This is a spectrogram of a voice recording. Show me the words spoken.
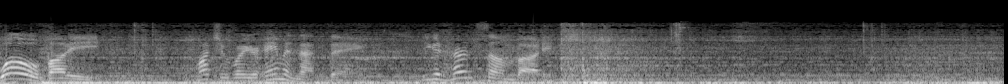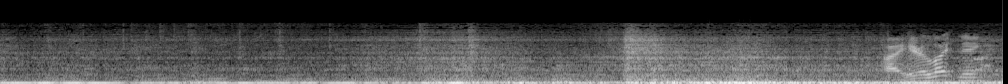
Whoa, buddy! Watch where you're aiming that thing. You could hurt somebody. I hear lightning.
